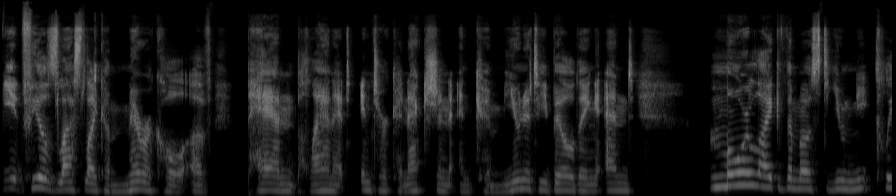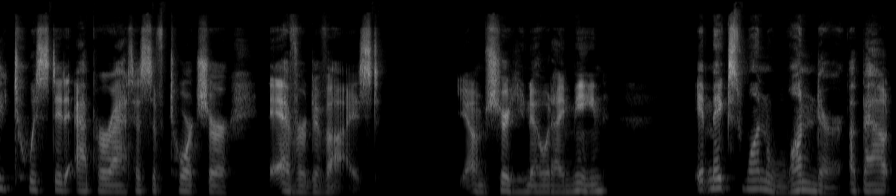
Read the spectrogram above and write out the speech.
it feels less like a miracle of pan planet interconnection and community building, and more like the most uniquely twisted apparatus of torture ever devised. I'm sure you know what I mean. It makes one wonder about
